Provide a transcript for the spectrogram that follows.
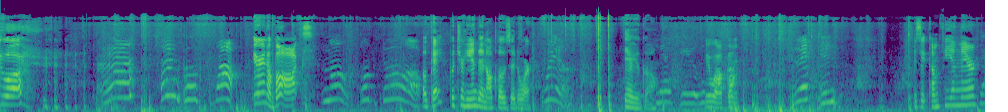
you are. You're in a box. Okay, put your hand in. I'll close the door. There you go. You're welcome. Is it comfy in there? Yeah.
